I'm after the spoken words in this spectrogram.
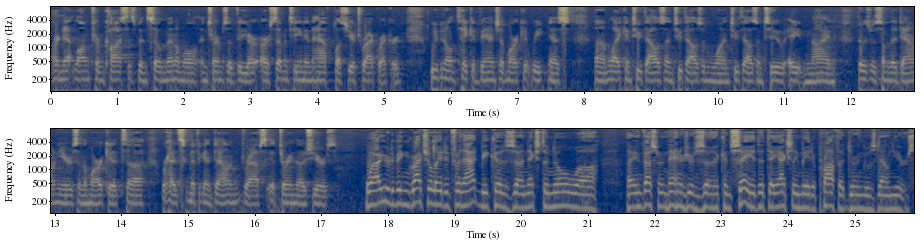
our net long-term cost has been so minimal in terms of the our, our 17 and a half plus year track record. We've been able to take advantage of market weakness, um, like in 2000, 2001, 2002, 8, and 9. Those were some of the down years in the market, uh, or had significant down drafts during those years. Well, you're to be congratulated for that because uh, next to no uh, uh, investment managers uh, can say that they actually made a profit during those down years.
